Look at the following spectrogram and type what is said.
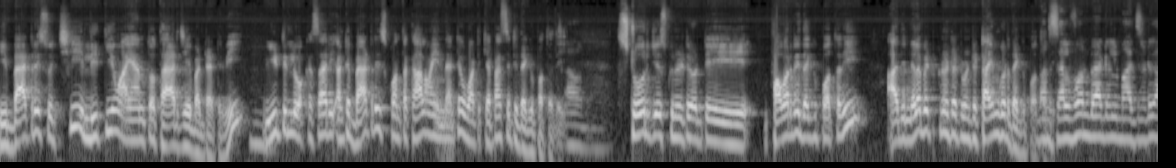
ఈ బ్యాటరీస్ వచ్చి లిథియం అయాన్తో తయారు చేయబడ్డటివి. వీటిల్లో ఒకసారి అంటే బ్యాటరీస్ కొంతకాలం అయిందంటే వాటి కెపాసిటీ తగ్గిపోతుంది. స్టోర్ చేసుకునేటువంటి పవర్ని తగ్గిపోతుంది. అది నిలబెట్టుకునేటటువంటి టైం కూడా తగ్గిపోతుంది. సెల్ ఫోన్ బ్యాటరీలు మార్చినట్టుగా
